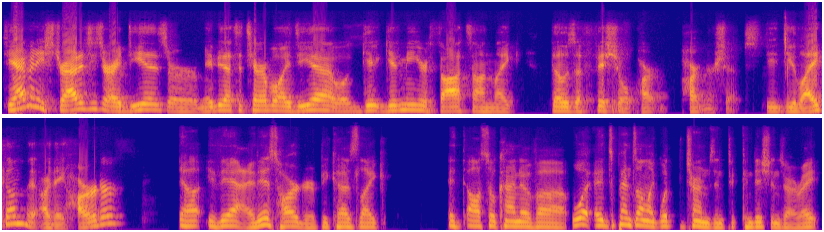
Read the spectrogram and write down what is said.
Do you have any strategies or ideas or maybe that's a terrible idea? Well give, give me your thoughts on like those official part partnerships. Do, do you like them? Are they harder? Uh, yeah it is harder because like it also kind of uh well it depends on like what the terms and t- conditions are right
